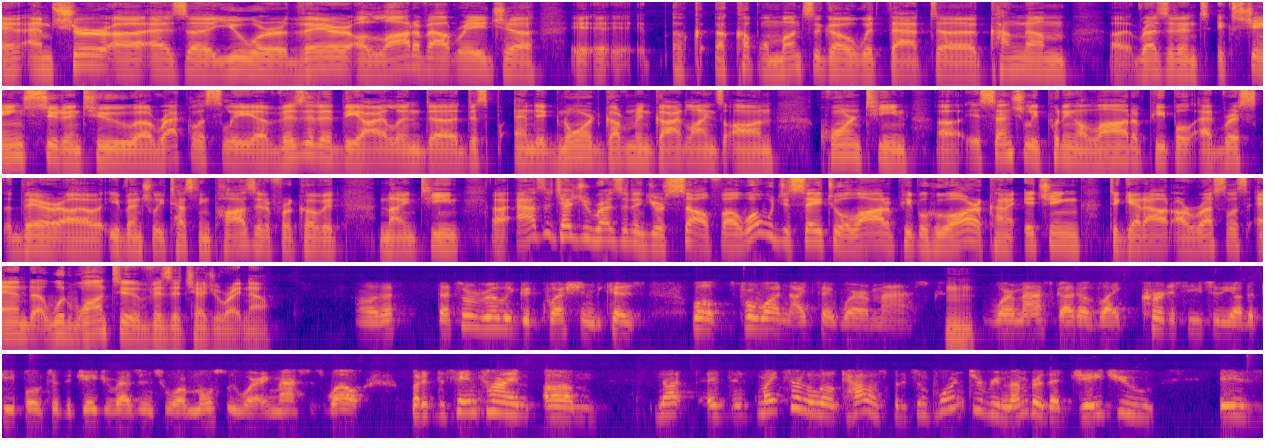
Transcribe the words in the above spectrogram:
And I'm sure uh, as uh, you were there, a lot of outrage uh, a, a, couple months ago with that uh, Gangnam uh, resident exchange student who uh, recklessly visited the island and ignored government guidelines on quarantine, essentially putting a lot of people at risk there, eventually testing positive for COVID 19. as a Jeju resident yourself, what would you say to a lot of people who are kind of itching to get out, are restless, and would want to visit Jeju? right now? Oh, that that's a really good question because, well, for one, I'd say wear a mask. Mm. Wear a mask out of like courtesy to the other people, to the Jeju residents who are mostly wearing masks as well. But at the same time, um, not it, it might sound a little callous, but it's important to remember that Jeju is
